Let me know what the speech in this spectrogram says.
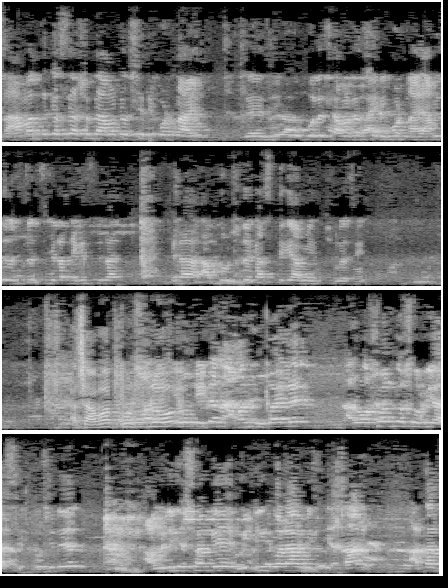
না আমাদের কাছে আসলে আমার কাছে রিপোর্ট নাই। যে বলেছে আমার কাছে রিপোর্ট নাই। আমি যেটা শুনেছি সেটা দেখেছি সেটা সেটা আব্দুল রশিদের কাছ থেকে আমি শুনেছি। আচ্ছা আমার প্রশ্ন এটা না আমার মোবাইলে আরও অসংখ্য ছবি আছে। রশিদের আওয়ামী লীগের সঙ্গে মিটিং করা তার আতাত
